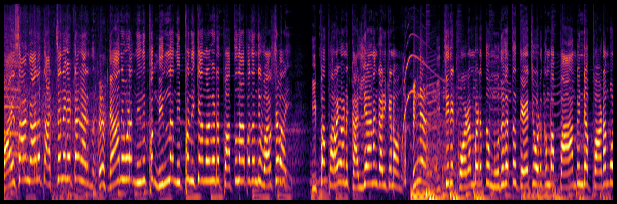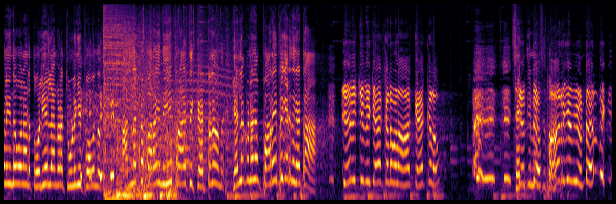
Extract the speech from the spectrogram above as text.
വയസ്സാം കാലത്ത് അച്ഛനെ കെട്ടാനായിരുന്നു. ഞാനിവിടെ നിന്നിപ്പ് നിന്ന നിപ്പ് നിൽക്കാൻ തുടങ്ങിയിട്ട് പത്ത് നാപ്പത്തഞ്ച് വർഷമായി. ഇപ്പൊ പറയുവാണ് കല്യാണം കഴിക്കണമെന്ന്. പിന്നെ? ഇച്ചിരി കുഴമ്പെടുത്ത് മുതുകത്ത് തേച്ചു കൊടുക്കുമ്പോ പാമ്പിന്റെ പടം പൊളിയുന്ന പോലാണ് തൊലിയെല്ലാം കൂടെ ചുളുങ്ങി പോകുന്നത്. എന്നിട്ട് പറയുന്ന ഈ പ്രായത്തിൽ കെട്ടണമെന്ന്. എന്നെ കൊണ്ടൊന്നും പറയിപ്പിക്കരുത് കേട്ടാ. എനിക്കിത് കേക്കണമടാ കേക്കണം ഭാർഗവി ഉണ്ടായിരുന്നെങ്കിൽ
